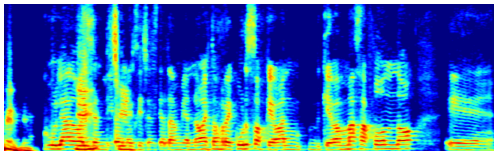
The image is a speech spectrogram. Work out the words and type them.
vinculado al sentido de la existencia también, ¿no? Estos recursos que van, que van más a fondo eh,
